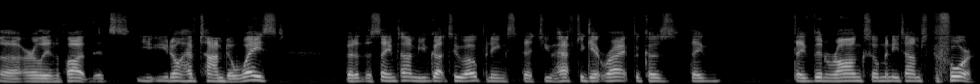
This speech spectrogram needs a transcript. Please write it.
uh, early in the pod it's you, you don't have time to waste but at the same time you've got two openings that you have to get right because they've they've been wrong so many times before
